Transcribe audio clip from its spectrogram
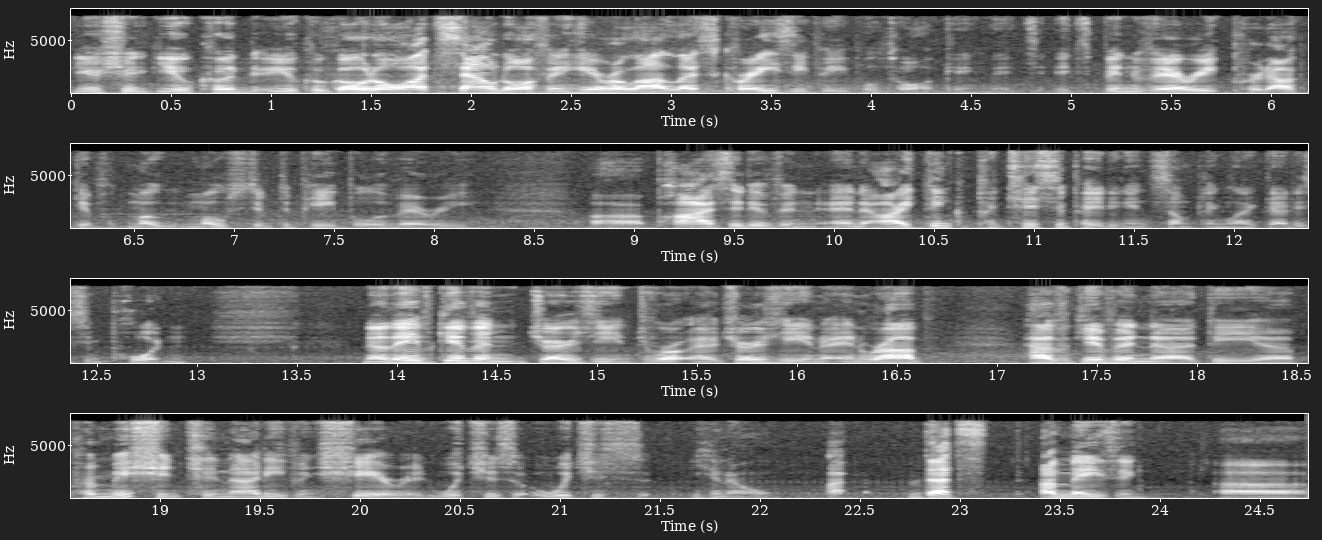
you should you could you could go to Art Sound Off and hear a lot less crazy people talking. It's it's been very productive. Mo- most of the people are very uh, positive, and and I think participating in something like that is important. Now they've given Jersey and uh, Jersey and, and, Rob have given uh, the uh, permission to not even share it, which is which is you know that's amazing uh,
